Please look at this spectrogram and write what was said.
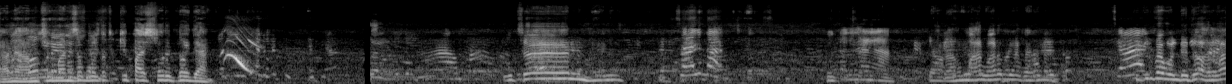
आणि आमची माणसं बोलतात की पाचशे रुपये द्या. उचल. मार मार. किती रुपये बोलते तो हलवा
